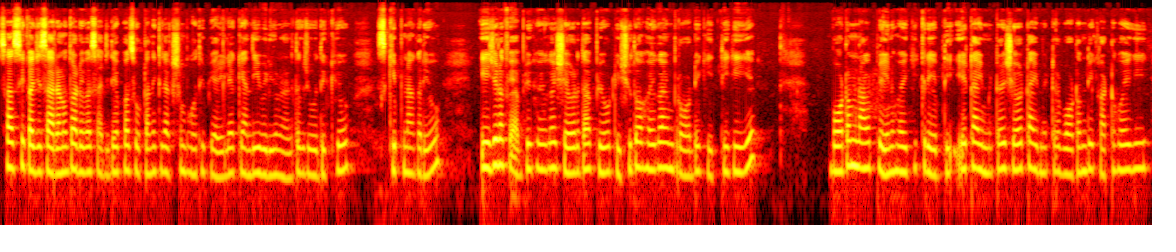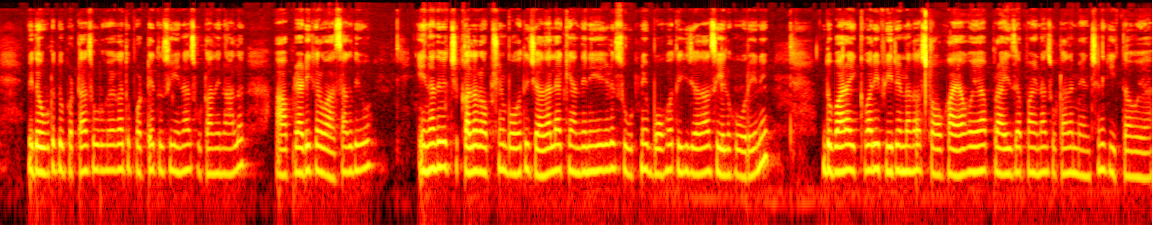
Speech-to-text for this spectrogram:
ਸਤਿ ਸ਼੍ਰੀ ਅਕਾਲ ਜੀ ਸਾਰਿਆਂ ਨੂੰ। ਤੁਹਾਡੇ ਵਾਸਤੇ ਅੱਜ ਦੀ ਆਪਾਂ ਸੂਟਾਂ ਦੀ ਕਲੈਕਸ਼ਨ ਬਹੁਤ ਹੀ ਪਿਆਰੀ ਲੈ ਕੇ ਆਂਦੀ ਹੈ। ਵੀਡੀਓ ਨਾਲ ਤੱਕ ਜ਼ਰੂਰ ਦੇਖਿਓ ਸਕਿਪ ਨਾ ਕਰਿਓ। ਇਹ ਜਿਹੜਾ ਫੈਬਰਿਕ ਹੋਏਗਾ ਸ਼ਰਟ ਦਾ ਪਿਓਰ ਟਿਸ਼ੂ ਦਾ ਹੋਏਗਾ ਐਮਬ੍ਰੋਇਡਰੀ ਕੀਤੀ ਗਈ ਹੈ। ਬਾਟਮ ਨਾਲ ਪਲੇਨ ਹੋਏਗੀ ਕਰੇਪ ਦੀ। ਇਹ 2.5 ਮੀਟਰ ਸ਼ਰਟ 2.5 ਮੀਟਰ ਬਾਟਮ ਦੀ ਕੱਟ ਹੋਏਗੀ। ਵਿਦਆਊਟ ਦੁਪੱਟਾ ਸੂਟ ਹੋਏਗਾ, ਦੁਪੱਟੇ ਤੁਸੀਂ ਇਹਨਾਂ ਸੂਟਾਂ ਦੇ ਨਾਲ ਆਪ ਰੈਡੀ ਕਰਵਾ ਸਕਦੇ ਹੋ। ਇਹਨਾਂ ਦੇ ਵਿੱਚ ਕਲਰ ਆਪਸ਼ਨ ਬਹੁਤ ਹੀ ਜ਼ਿਆਦਾ ਲੈ ਕੇ ਆਉਂਦੇ ਨੇ। ਇਹ ਜਿਹੜੇ ਸੂਟ ਨੇ, ਬਹੁਤ ਹੀ ਜ਼ਿਆਦਾ ਸੇਲ ਹੋ ਰਹੇ ਨੇ। ਦੁਬਾਰਾ ਇੱਕ ਵਾਰੀ ਫਿਰ ਇਹਨਾਂ ਦਾ ਸਟਾਕ ਆਇਆ ਹੋਇਆ। ਪ੍ਰਾਈਸ ਆਪਾਂ ਇਹਨਾਂ ਸੂਟਾਂ ਦਾ ਮੈਂਸ਼ਨ ਕੀਤਾ ਹੋਇਆ।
